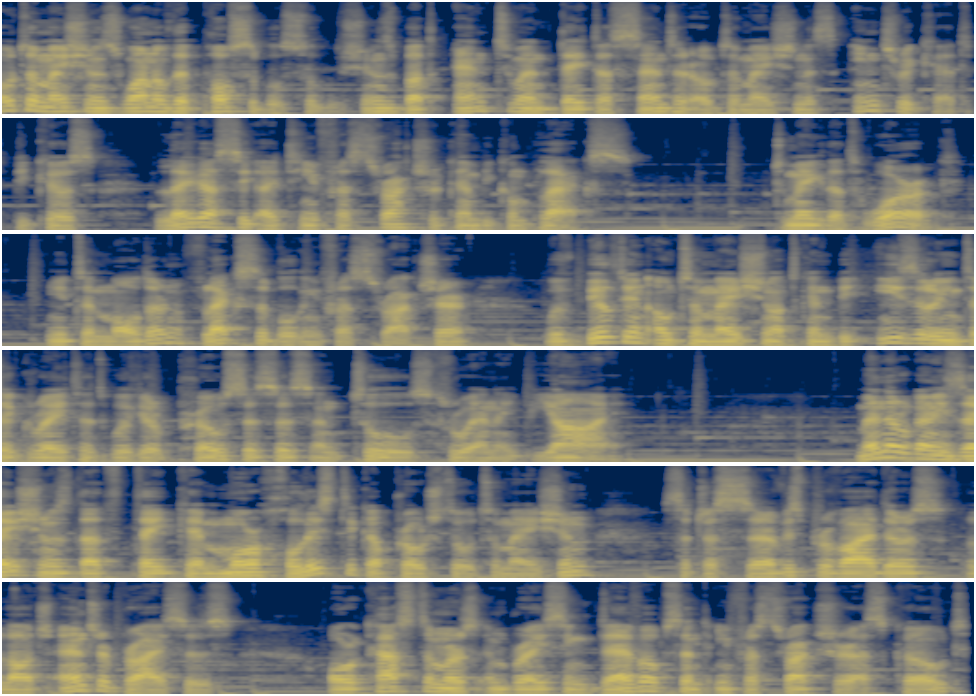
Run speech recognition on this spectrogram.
Automation is one of the possible solutions, but end-to-end data center automation is intricate because legacy IT infrastructure can be complex. To make that work, you need a modern, flexible infrastructure with built-in automation that can be easily integrated with your processes and tools through an API. Many organizations that take a more holistic approach to automation, such as service providers, large enterprises, or customers embracing DevOps and infrastructure as code,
